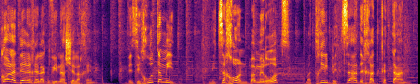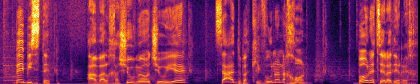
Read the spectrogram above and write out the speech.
כל הדרך אל הגבינה שלכם. וזכרו תמיד, ניצחון במרוץ מתחיל בצעד אחד קטן, baby step, אבל חשוב מאוד שהוא יהיה צעד בכיוון הנכון. בואו נצא לדרך.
